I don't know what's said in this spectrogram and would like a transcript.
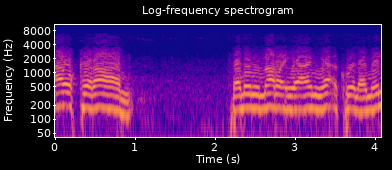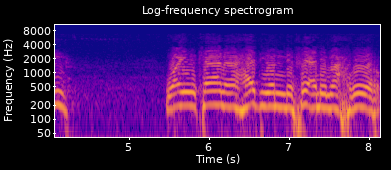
أو قران فللمرء أن يأكل منه وإن كان هدي لفعل محظور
